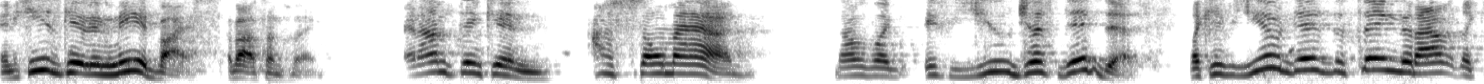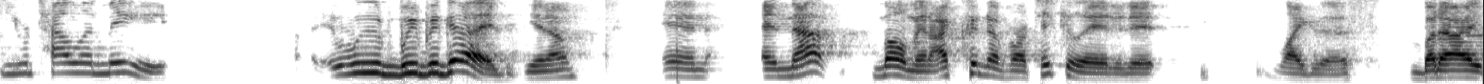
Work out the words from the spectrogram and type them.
And he's giving me advice about something. And I'm thinking, I was so mad. And I was like, if you just did this, like if you did the thing that I like you were telling me, we would we'd be good, you know? And and that moment I couldn't have articulated it like this, but I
